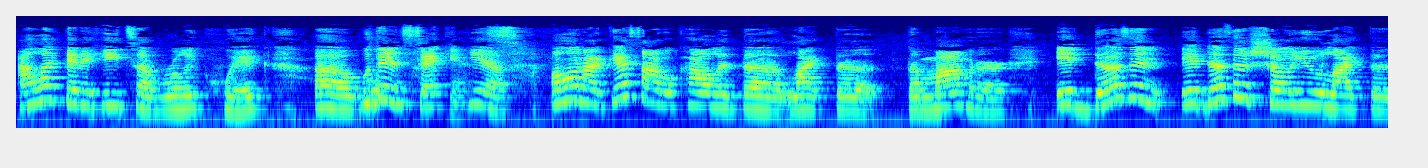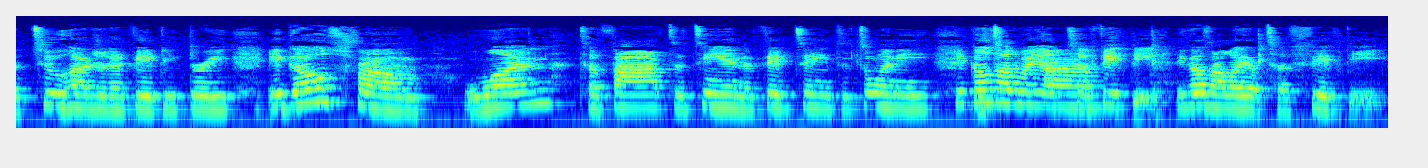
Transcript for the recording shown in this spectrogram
I like that it heats up really quick. Uh, Within seconds. Yeah. On, I guess I would call it the, like the thermometer. It doesn't, it doesn't show you like the 253. It goes from 1 to 5 to 10 to 15 to 20. It goes all the way up to 50. It goes all the way up to 50.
